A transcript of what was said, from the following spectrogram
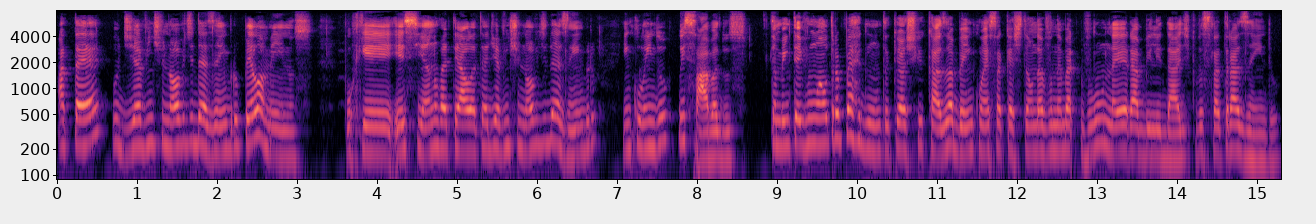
até o dia 29 de dezembro, pelo menos porque esse ano vai ter aula até dia 29 de dezembro, incluindo os sábados. Também teve uma outra pergunta que eu acho que casa bem com essa questão da vulnerabilidade que você está trazendo,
